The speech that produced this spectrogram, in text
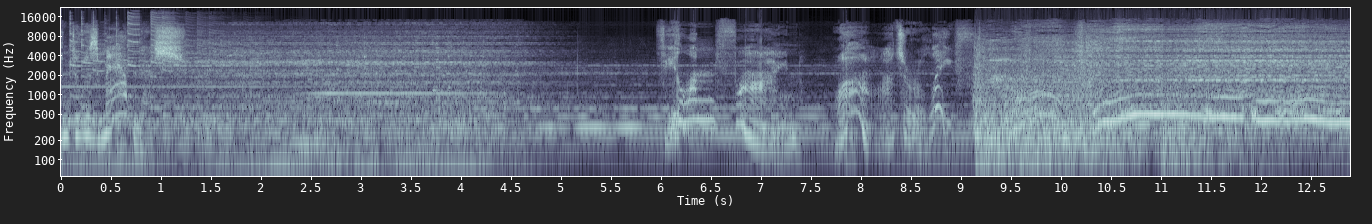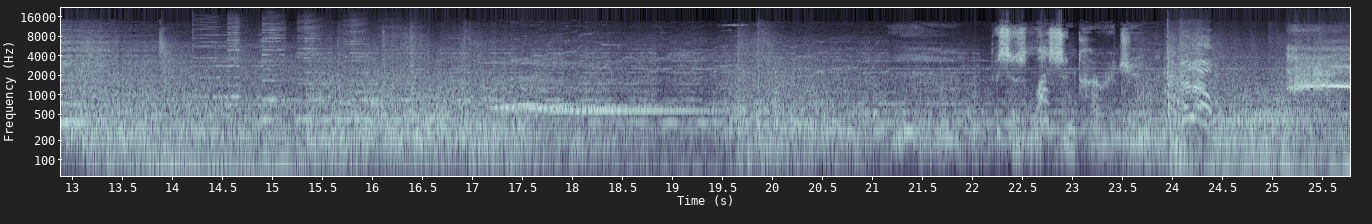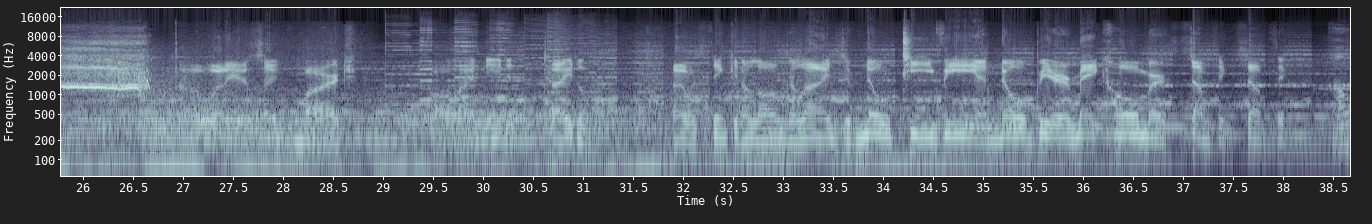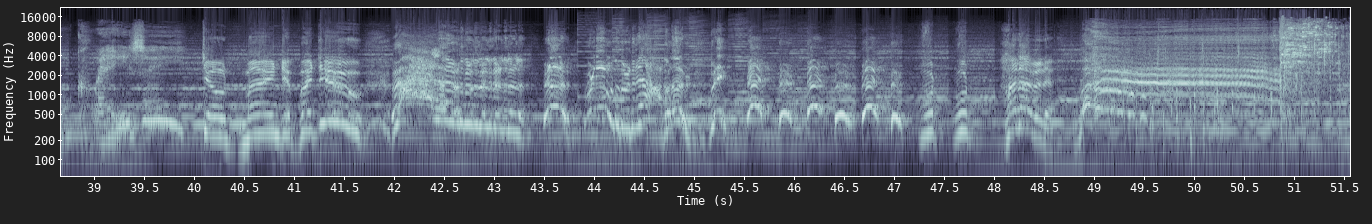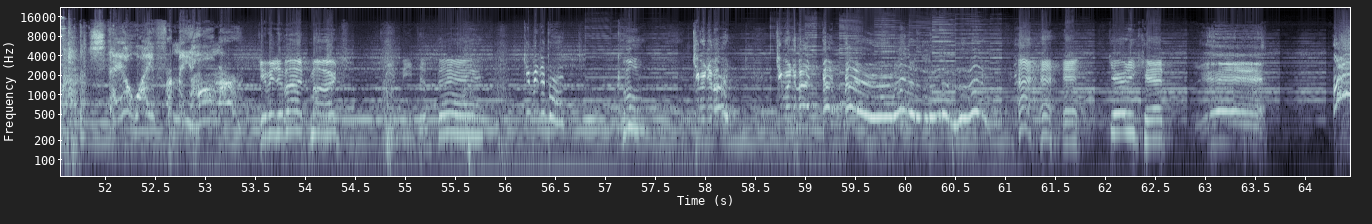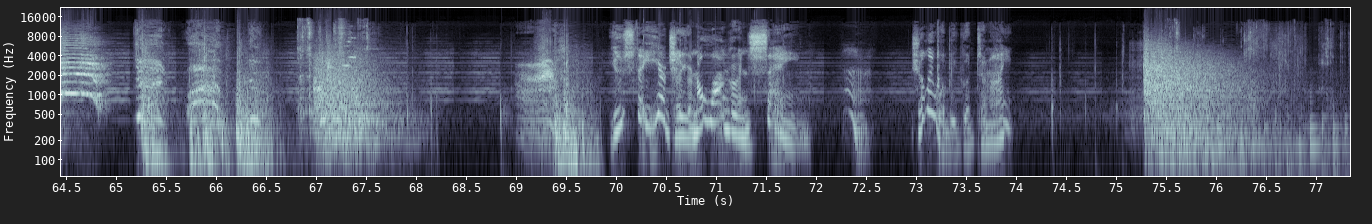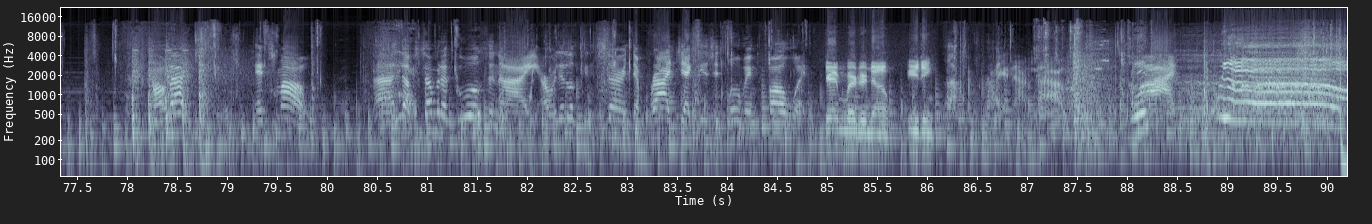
into his madness. Don't mind if I do! Stay away from me, Homer! Give me the bat, Marge! Give me the bat! Give me the bat! Come on! Give me the bat! Give me the bat! Scaredy cat! Stay here till you're no longer insane. Hmm. Chili would be good tonight. Homer, it's Moe. Uh, look, some of the ghouls and I are a little concerned the project isn't moving forward. Can't murder now. Eating. Oh, crying out loud. Come on. No!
